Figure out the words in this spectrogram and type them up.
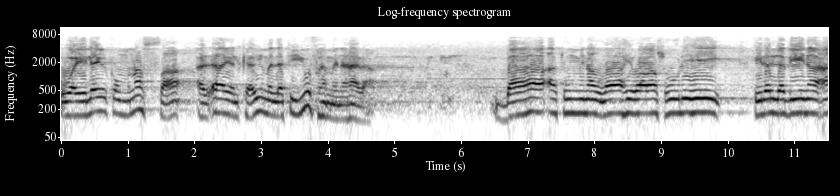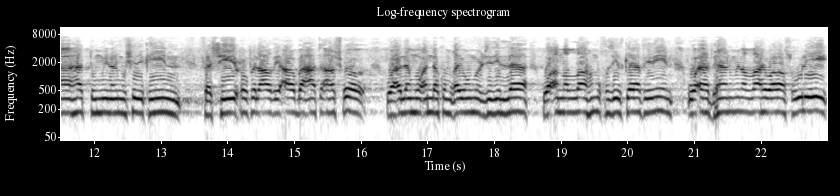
وإليكم نص الآية الكريمة التي يفهم من هذا. براءه من الله ورسوله. إلى الذين عاهدتم من المشركين فسيحوا في الأرض أربعة أشهر واعلموا أنكم غير معجز الله وأن الله مخزي الكافرين وأذهان من الله ورسوله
